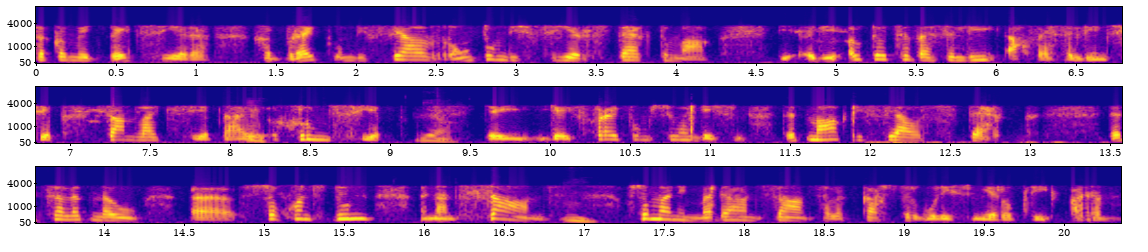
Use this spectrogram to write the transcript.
sukkel met bedsere gebruik om die vel rondom die seer sterk te maak. Die die ou tyd se vaseline, ag vaseline seep, sunlight seep, daai Mm. groen seep. Ja. Jy jy vryf hom so en jy dit maak die vel sterk. Dit sal ek nou uh soggens doen en dan saans, mm. sommer in die middag en saans sal ek kasterolie smeer op die arm.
